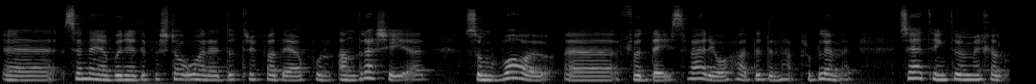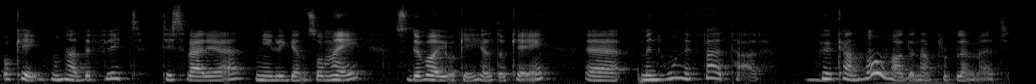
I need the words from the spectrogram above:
Eh, sen när jag började första året då träffade jag på andra tjejer som var eh, födda i Sverige och hade det här problemet. Så jag tänkte med mig själv, okej, hon hade flytt till Sverige nyligen som mig. Så det var ju okej, helt okej. Eh, men hon är född här. Hur kan hon ha det här problemet?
